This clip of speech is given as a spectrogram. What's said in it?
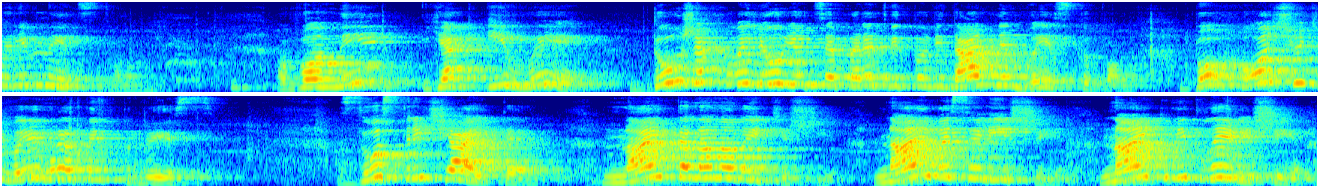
керівництвом. Вони, як і ви, дуже хвилюються перед відповідальним виступом, бо хочуть виграти приз. Зустрічайте найталановитіші, найвеселіші, найкмітливіші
